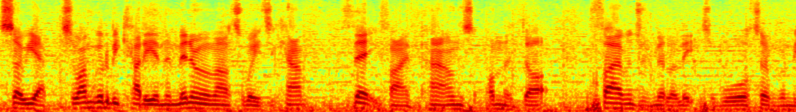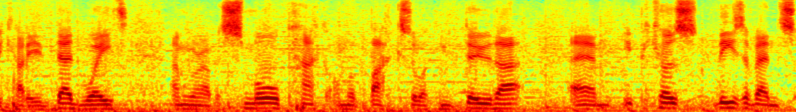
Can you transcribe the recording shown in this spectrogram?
So yeah, so I'm going to be carrying the minimum amount of weight to camp, 35 pounds on the dot, 500 milliliters of water. I'm going to be carrying dead weight. I'm going to have a small pack on my back so I can do that um, because these events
